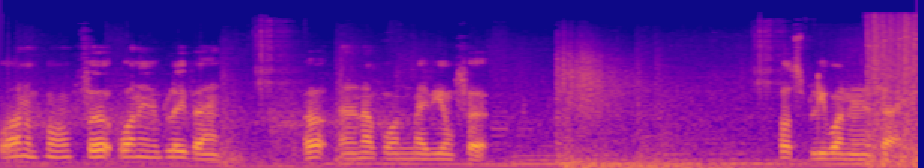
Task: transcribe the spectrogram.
One on foot, one in a blue van. Oh, and another one maybe on foot. Possibly one in a taxi.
